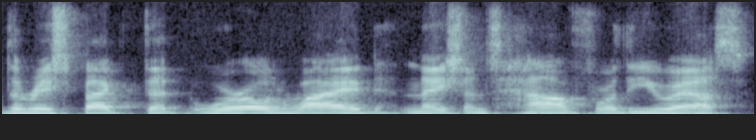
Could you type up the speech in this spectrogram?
the respect that worldwide nations have for the U.S.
